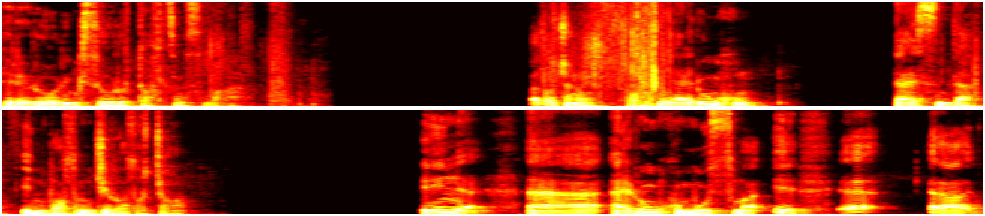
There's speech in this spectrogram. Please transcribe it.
тэрээр өөрийн гэсэн өрөөтэй болсон юм байна. Ойлгож байна уу? Бурхны ариун хүн дайсанда энэ боломжийг олгож байгаа. Энэ ариун хүмүүс э, э,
